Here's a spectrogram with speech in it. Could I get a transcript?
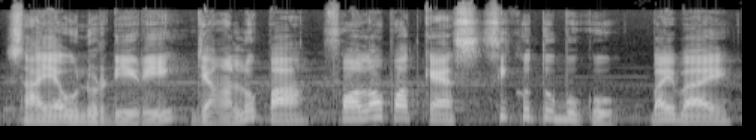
Saya undur diri, jangan lupa follow podcast Sikutu Buku. Bye-bye.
